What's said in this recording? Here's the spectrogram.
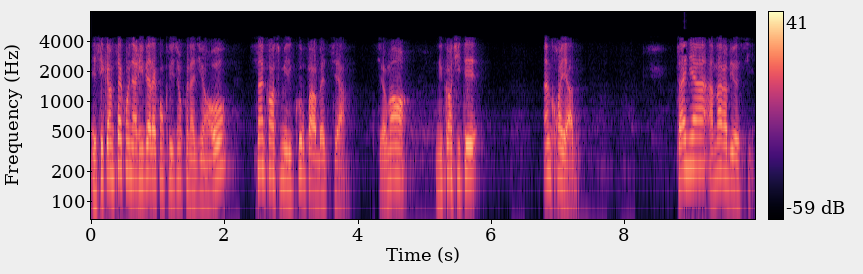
Et c'est comme ça qu'on est arrivé à la conclusion qu'on a dit en haut, 50 000 cours par Betsea. C'est vraiment une quantité incroyable. Tanya Amarabi aussi.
